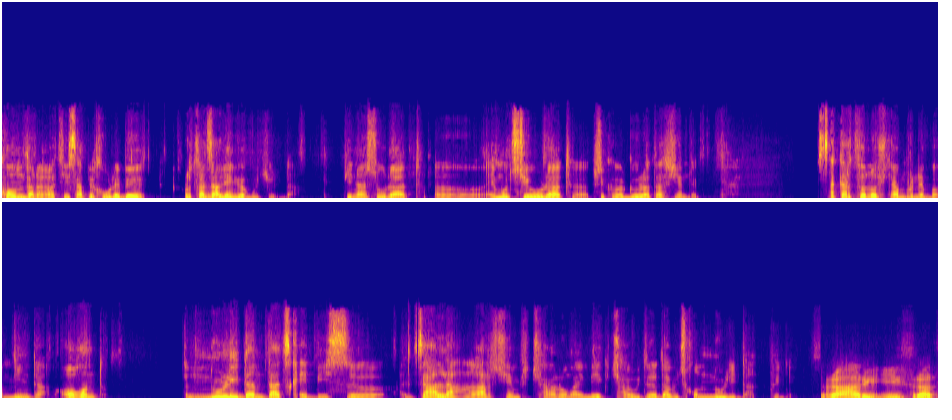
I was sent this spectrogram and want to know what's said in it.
ქონდა რაღაც ისაფეხურები როცა ძალიან გაგუჭირდა ფინანსურად ემოციურად ფსიქოლოგიურად ასე შემდეგ საქართველოს დამბრუნება მინდა. ოღონდ ნულიდან დაწყების ძალა აღარ შემრჩა, რომ აი მე იქ ჩავიდე და დავიწყო ნულიდან, თვითი. რა არის ის, რაც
